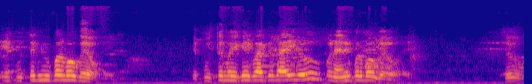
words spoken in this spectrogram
એ પુસ્તકની ઉપર બહુ ગયો હોય. એ પુસ્તકમાં એક એક વાક્ય તો આવી ગયું, પણ એની ઉપર બહુ ગયો હોય. શું?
